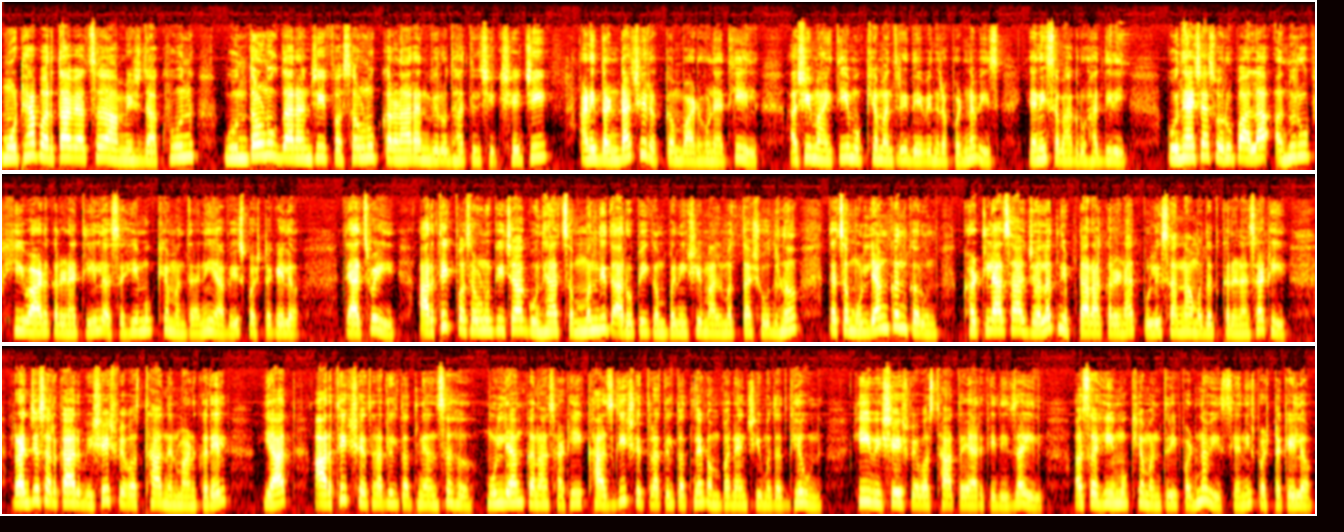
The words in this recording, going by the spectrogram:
मोठ्या परताव्याचं आमिष दाखवून गुंतवणूकदारांची फसवणूक करणाऱ्यांविरोधातील शिक्षेची आणि दंडाची रक्कम वाढवण्यात येईल अशी माहिती मुख्यमंत्री देवेंद्र फडणवीस यांनी सभागृहात दिली. गुन्ह्याच्या स्वरूपाला अनुरूप ही वाढ करण्यात येईल असंही मुख्यमंत्र्यांनी यावेळी स्पष्ट केलं. त्याचवेळी आर्थिक फसवणुकीच्या गुन्ह्यात संबंधित आरोपी कंपनीची मालमत्ता शोधणं त्याचं मूल्यांकन करून खटल्याचा जलद निपटारा करण्यात पोलिसांना मदत करण्यासाठी राज्य सरकार विशेष व्यवस्था निर्माण करेल यात आर्थिक क्षेत्रातील तज्ज्ञांसह मूल्यांकनासाठी खाजगी क्षेत्रातील तज्ज्ञ कंपन्यांची मदत घेऊन ही विशेष व्यवस्था तयार केली जाईल असंही मुख्यमंत्री फडणवीस यांनी स्पष्ट केलं.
